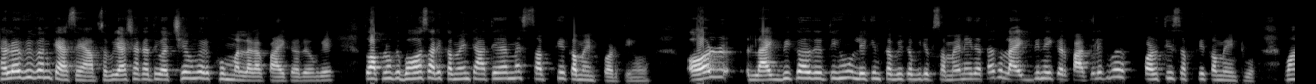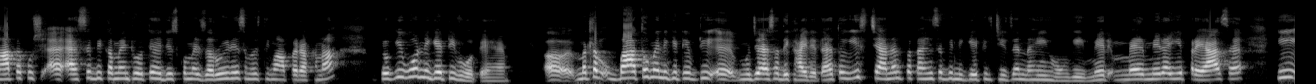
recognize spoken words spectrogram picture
हेलो एवरीवन कैसे हैं आप सभी? आशा करती हूँ अच्छे होंगे और खूब मन लगा पाई कर रहे होंगे। तो आप लोगों के बहुत सारे कमेंट आते हैं, मैं सबके कमेंट पढ़ती हूँ। और लाइक भी कर देती हूँ, लेकिन कभी कभी जब समय नहीं रहता तो लाइक भी नहीं कर पाती, लेकिन मैं पढ़ती सबके कमेंट हूँ। वहाँ पर कुछ ऐसे भी कमेंट होते हैं जिसको मैं ज़रूरी नहीं समझती वहाँ पर रखना, क्योंकि वो निगेटिव होते हैं। मतलब बातों में निगेटिविटी मुझे ऐसा दिखाई देता है तो इस चैनल पर कहीं से भी निगेटिव चीज़ें नहीं होंगी। मेर, मेर, मेरा ये प्रयास है कि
